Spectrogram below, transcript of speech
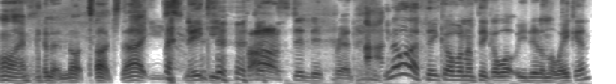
I'm gonna not touch that, you sneaky bastard, Nick Brown. You know what I think of when I think of what we did on the weekend?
